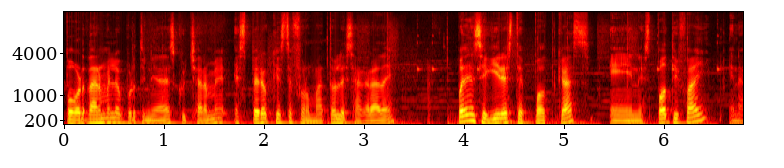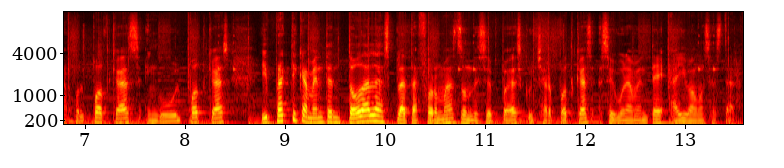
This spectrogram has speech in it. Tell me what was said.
por darme la oportunidad de escucharme. Espero que este formato les agrade. Pueden seguir este podcast en Spotify, en Apple Podcast, en Google Podcast y prácticamente en todas las plataformas donde se pueda escuchar podcast. Seguramente ahí vamos a estar.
